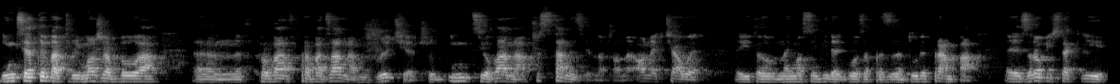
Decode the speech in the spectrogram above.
Inicjatywa Trójmorza była wprowadzana w życie, czy inicjowana przez Stany Zjednoczone. One chciały i to najmocniej widać było za prezydentury Trumpa, e, zrobić taki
